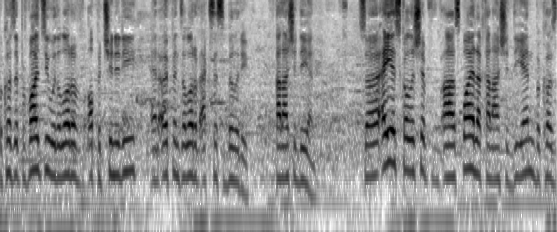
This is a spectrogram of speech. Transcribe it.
because it provides you with a lot of opportunity and opens a lot of accessibility. Qanashidian. So A scholarship uh, spire Qanashidian because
